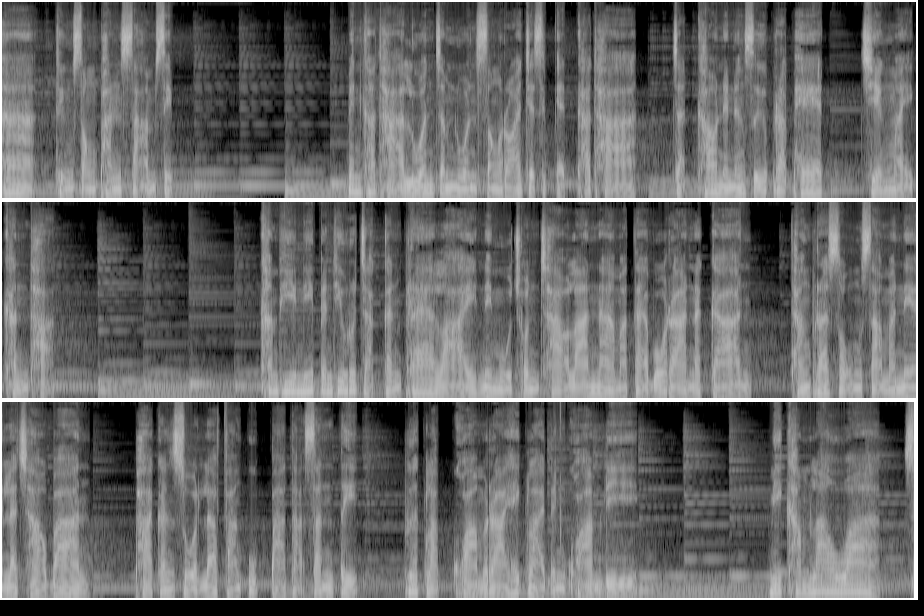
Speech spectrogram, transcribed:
1985 ถึง 2030 เป็นคาถาล้วนจำนวน 271 คาถา จัดเข้าในหนังสือประเภท เชียงใหม่คันถะคำพีนี้เป็นที่รู้จักกันแพร่หลายในหมู่ชนชาวล้านนามาแต่โบราณกาลทั้งพระสงฆ์สามเณรและชาวบ้านพากันสวดและฟังอุปปาตสันติ เพื่อกลับความร้ายให้กลายเป็นความดี มีคำเล่าว่า ส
